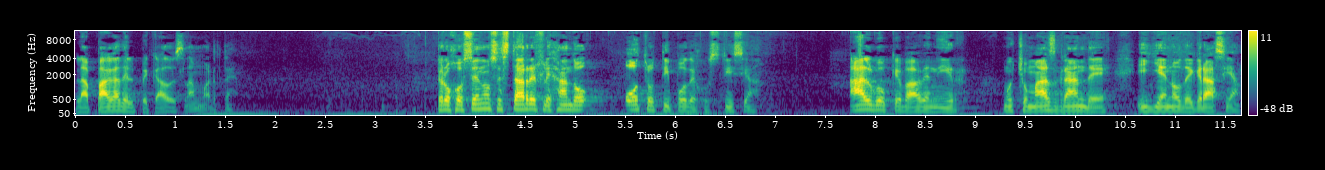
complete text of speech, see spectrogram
La paga del pecado es la muerte. Pero José nos está reflejando otro tipo de justicia. Algo que va a venir mucho más grande y lleno de gracia.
